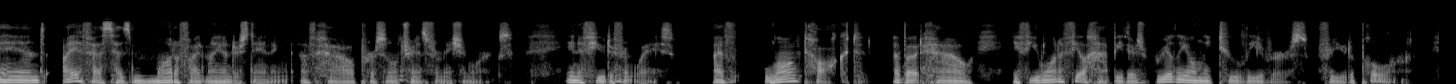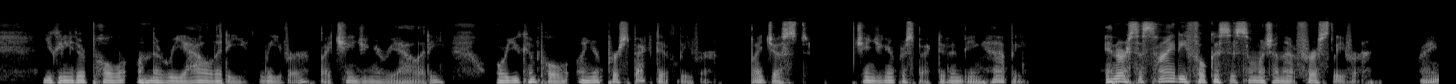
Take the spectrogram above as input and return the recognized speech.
And IFS has modified my understanding of how personal transformation works in a few hmm. different ways. I've long talked about how if you want to feel happy, there's really only two levers for you to pull on. You can either pull on the reality lever by changing your reality, or you can pull on your perspective lever by just changing your perspective and being happy. And our society focuses so much on that first lever, right?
